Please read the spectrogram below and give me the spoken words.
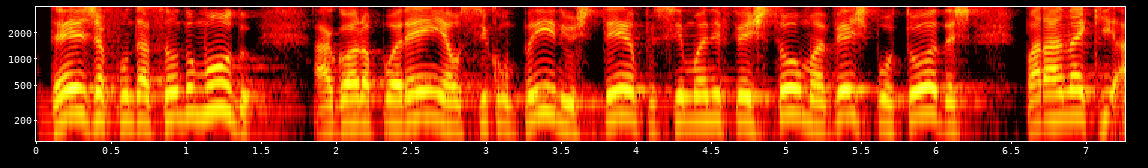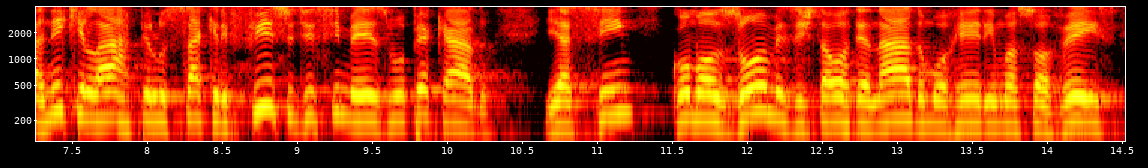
desde a fundação do mundo Agora, porém, ao se cumprirem os tempos, se manifestou uma vez por todas para aniquilar pelo sacrifício de si mesmo o pecado. E assim, como aos homens está ordenado morrerem uma só vez,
